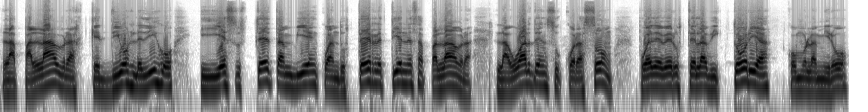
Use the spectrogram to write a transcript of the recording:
la palabra que Dios le dijo y es usted también, cuando usted retiene esa palabra, la guarda en su corazón, puede ver usted la victoria como la miró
